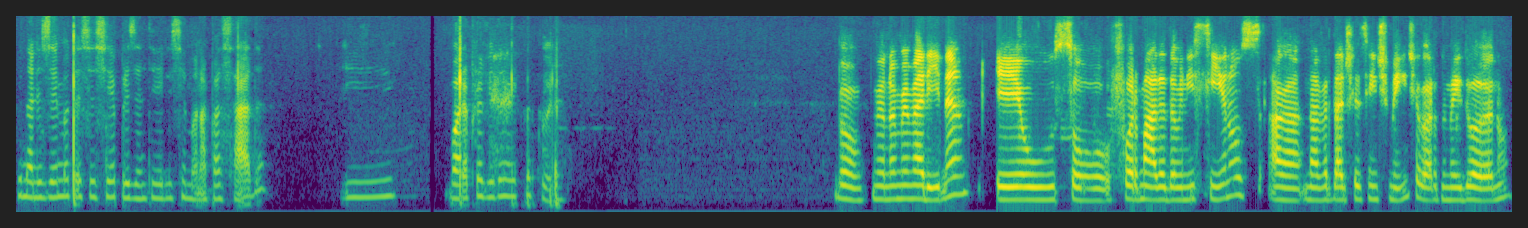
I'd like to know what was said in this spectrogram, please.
finalizei meu TCC, apresentei ele semana passada e bora para a vida da arquitetura. Bom, meu nome é Marina, eu sou formada da Unicinos, na verdade recentemente, agora no meio do ano,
